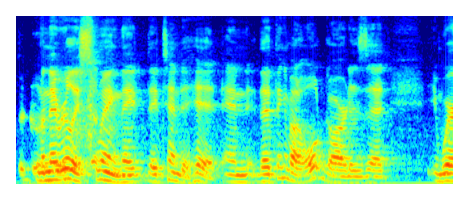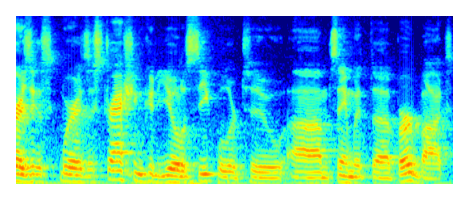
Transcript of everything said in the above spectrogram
they're doing. when they really swing, they, they tend to hit. And the thing about Old Guard is that whereas whereas Extraction could yield a sequel or two, um, same with uh, Bird Box,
